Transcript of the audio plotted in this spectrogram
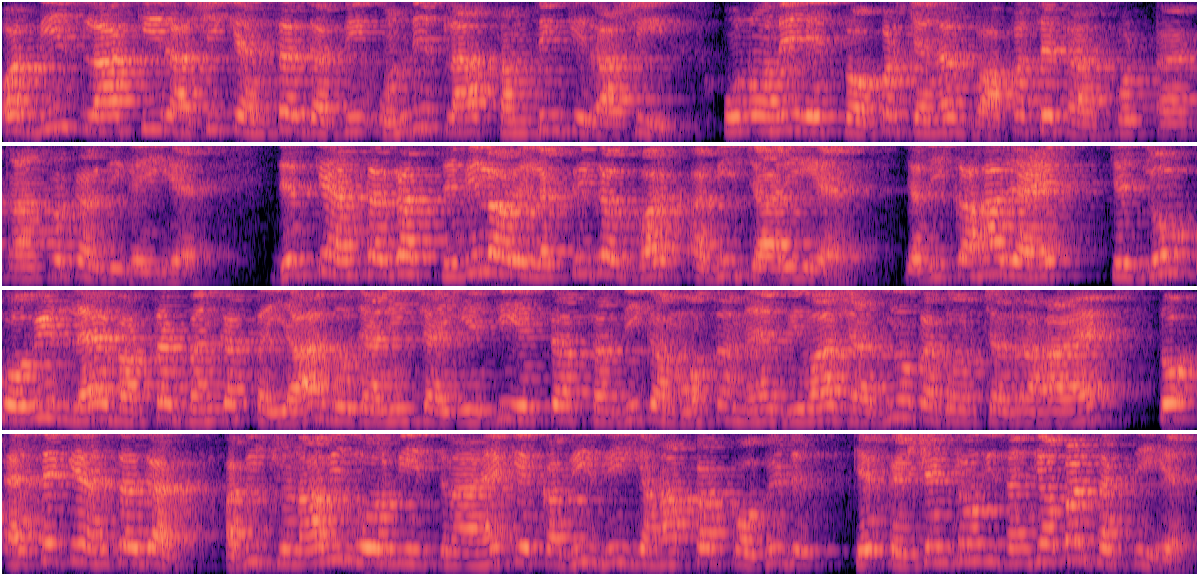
और 20 लाख की राशि के अंतर्गत भी 19 लाख समथिंग की राशि उन्होंने एक प्रॉपर चैनल वापस से ट्रांसफ़र कर दी गई है, जिसके अंतर्गत सिविल और इलेक्ट्रिकल वर्क अभी जारी है। यदि कहा जाए कि जो कोविड लैब अब तक बनकर तैयार हो जानी चाहिए थी, एक तरफ़ सर्दी का मौसम है, विवाह शादियों का दौर चल रहा है तो ऐसे के अंतर्गत अभी चुनावी दौर भी इतना है कि कभी भी यहाँ पर कोविड के पेशेंटों की संख्या बढ़ सकती है।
